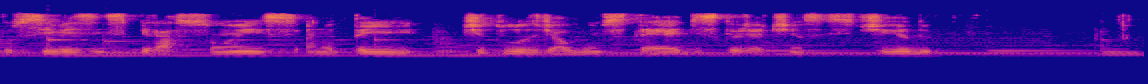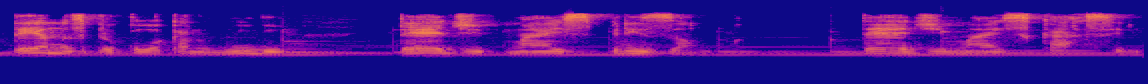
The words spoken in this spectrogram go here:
possíveis inspirações, anotei títulos de alguns TEDs que eu já tinha assistido, temas para eu colocar no Google, TED mais prisão, TED mais cárcere.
